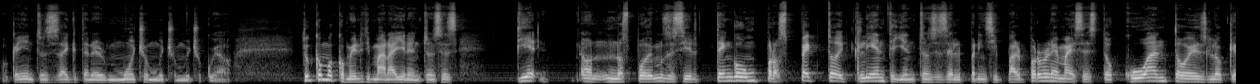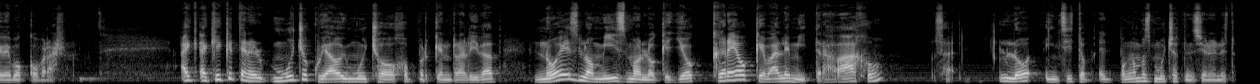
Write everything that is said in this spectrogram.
¿ok? Entonces hay que tener mucho, mucho, mucho cuidado. Tú como community manager, entonces, nos podemos decir, tengo un prospecto de cliente y entonces el principal problema es esto, ¿cuánto es lo que debo cobrar? aquí hay que tener mucho cuidado y mucho ojo porque en realidad no es lo mismo lo que yo creo que vale mi trabajo, o sea, lo, insisto, eh, pongamos mucha atención en esto,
